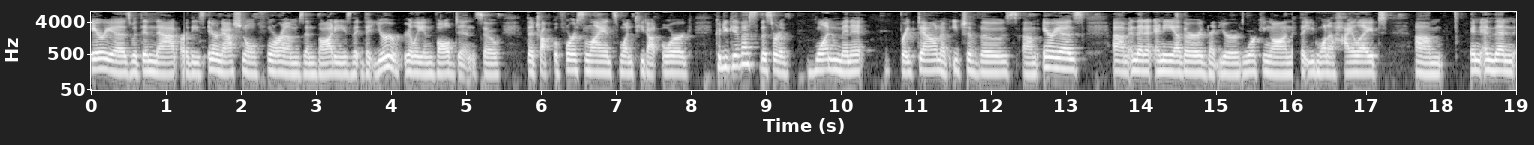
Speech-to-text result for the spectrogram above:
areas within that are these international forums and bodies that, that you're really involved in. So the Tropical Forest Alliance, 1t.org. Could you give us the sort of one minute breakdown of each of those um, areas? Um, and then any other that you're working on that you'd want to highlight? Um, and, and then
